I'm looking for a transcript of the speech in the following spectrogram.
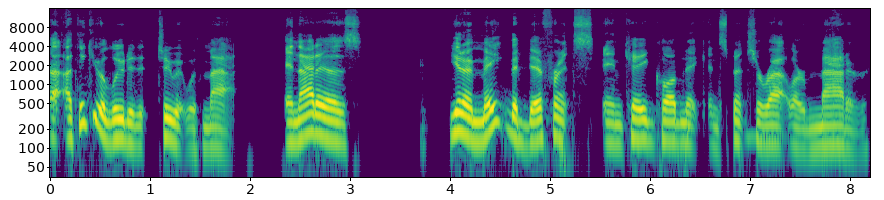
I, I think you alluded to it with Matt, and that is you know, make the difference in Cade Klubnik and Spencer Rattler matter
